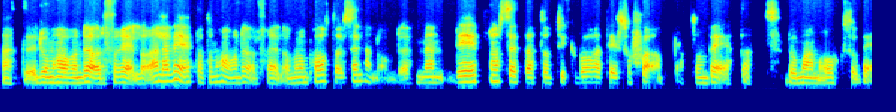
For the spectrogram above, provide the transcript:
att de har en död förälder. Alla vet att de har en död förälder, men de pratar sällan om det. Men det är på något sätt att de tycker bara att det är så skönt att de vet att de andra också vet.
